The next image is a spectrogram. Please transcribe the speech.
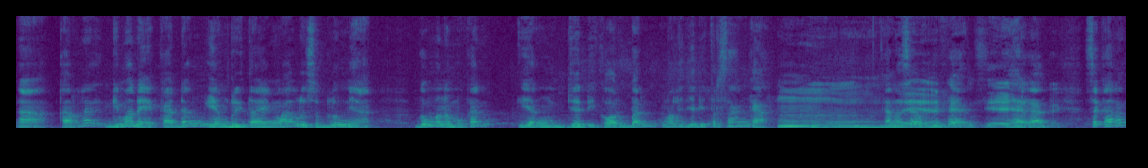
Nah, karena gimana ya? Kadang yang berita yang lalu sebelumnya, gue menemukan yang jadi korban malah jadi tersangka Hmm. karena iya. self defense, Iya. ya kan? Sekarang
